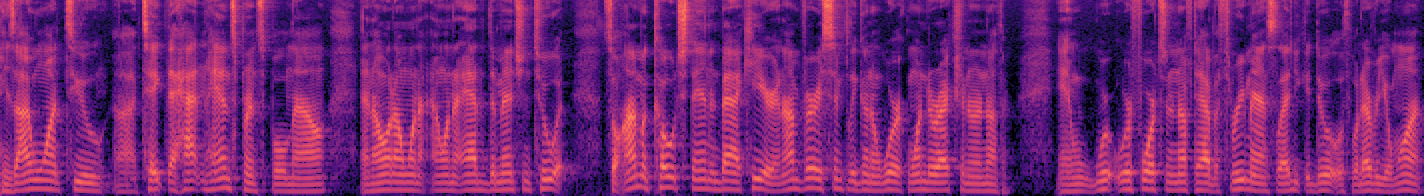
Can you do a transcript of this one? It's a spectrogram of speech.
is I want to uh, take the hat and hands principle now, and I want, I want to I want to add a dimension to it. So I'm a coach standing back here, and I'm very simply going to work one direction or another. And we're, we're fortunate enough to have a three-man sled. You could do it with whatever you want.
